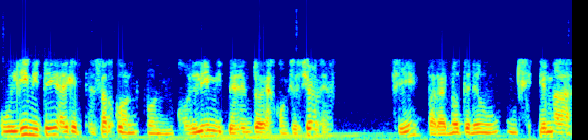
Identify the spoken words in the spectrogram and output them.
un límite, hay que pensar con, límites dentro de las concesiones, ¿sí? Para no tener un, sistema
